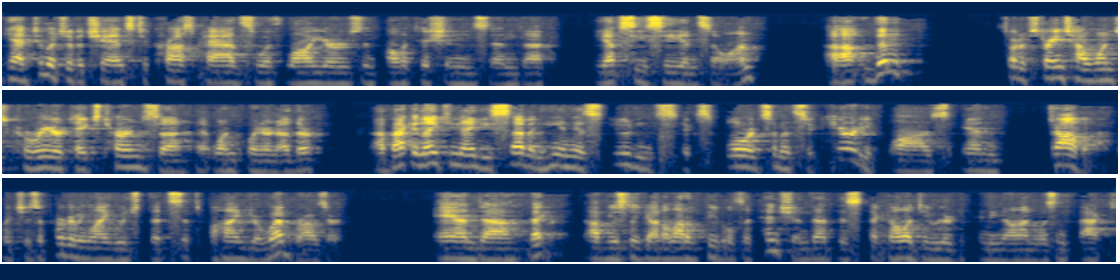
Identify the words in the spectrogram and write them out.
he had too much of a chance to cross paths with lawyers and politicians and uh, the FCC and so on. Uh, then, sort of strange how one's career takes turns uh, at one point or another. Uh, back in 1997, he and his students explored some of the security flaws in Java, which is a programming language that sits behind your web browser. And uh, that obviously got a lot of people's attention that this technology we were depending on was in fact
